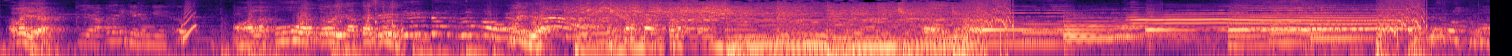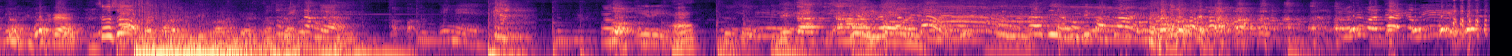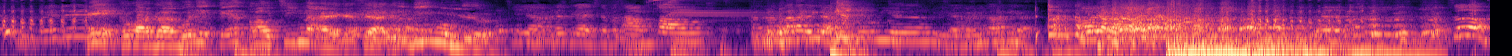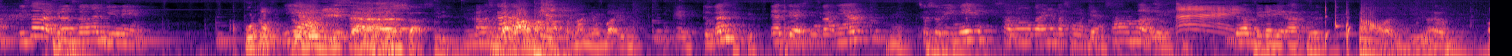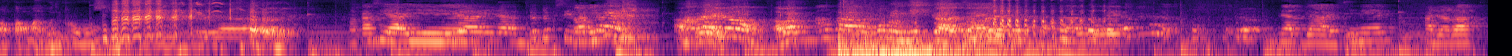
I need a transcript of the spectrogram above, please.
Apa ya? Iya, aku tadi gendong gitu. Malah kuat, coy, di atas Dia nih. gendong sumpah. Oh iya. Susu. Susu bisa nggak? Ini. Ngambil diri. Susu. Dikasih Oh, apa dikasih ya? apa? Terima kasih ya, mau dipacai. Mau dipacai kami. Nih, keluarga gue nih kayaknya terlalu Cina ya guys ya. Jadi bingung gitu. Iya, lihat guys, dapat ampau. Minta lagi nggak? Iya, boleh minta lagi nggak? Oh iya. bisa nggak gelantungan gini? Pull up Iya. dulu bisa. Bisa sih. Kalau Udah sekarang? lama nggak pernah nyobain. Oke, tuh kan, lihat guys mukanya, susu ini sama mukanya pas muda sama loh. Cuma beda di rambut. Oh gila. Tuh. Bapak mak gue dipromosi. Iya. Makasih ya Iya. Iya, iya. Duduk Tante. kan, Apa? Apa? angpau. Gue belum nikah coy. Lihat guys, ini adalah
